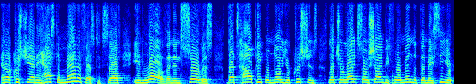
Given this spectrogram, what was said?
And our Christianity has to manifest itself in love and in service. That's how people know you're Christians. Let your light so shine before men that they may see your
